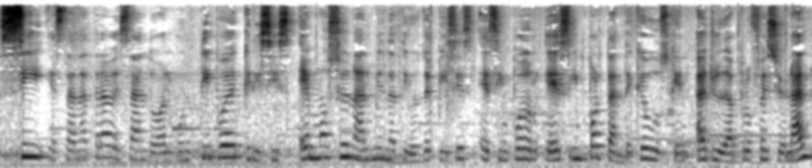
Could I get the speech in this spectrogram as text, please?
Si están atravesando algún tipo de crisis emocional, mis nativos de Pisces, es, es importante que busquen ayuda profesional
